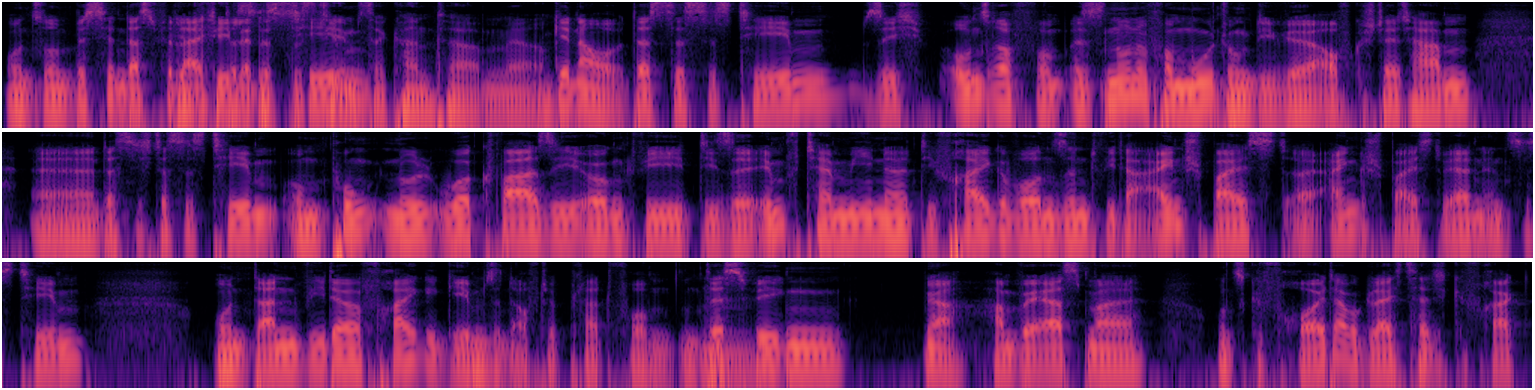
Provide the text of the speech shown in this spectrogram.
und so ein bisschen das vielleicht das des System, Systems erkannt haben, ja. Genau, dass das System sich unserer, es ist nur eine Vermutung, die wir aufgestellt haben, äh, dass sich das System um Punkt 0 Uhr quasi irgendwie diese Impftermine, die frei geworden sind, wieder einspeist, äh, eingespeist werden ins System und dann wieder freigegeben sind auf der Plattform. Und mhm. deswegen, ja, haben wir erstmal uns gefreut, aber gleichzeitig gefragt,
